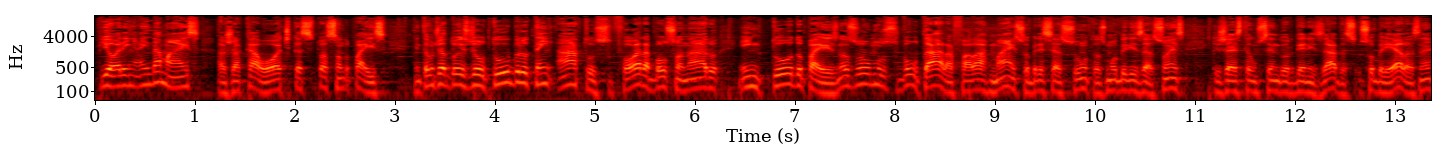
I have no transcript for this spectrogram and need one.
piorem ainda mais a já caótica situação do país. Então, dia 2 de outubro, tem atos fora Bolsonaro em todo o país. Nós vamos voltar a falar mais sobre esse esse assunto, as mobilizações que já estão sendo organizadas sobre elas, né,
